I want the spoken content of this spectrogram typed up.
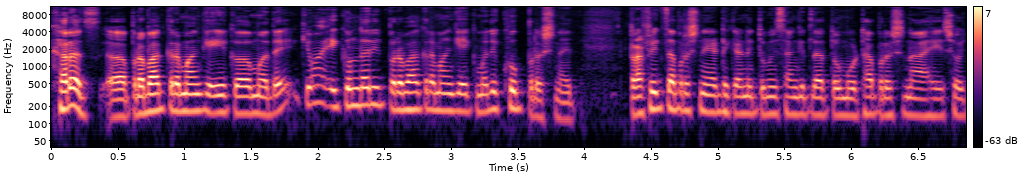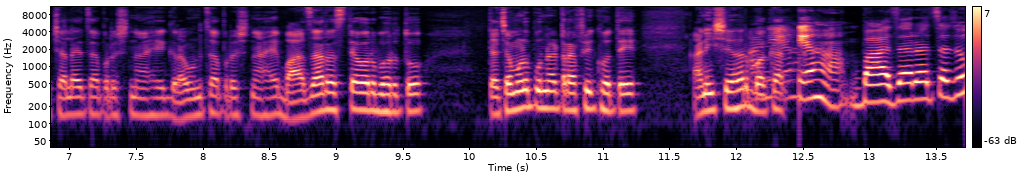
खरंच प्रभाग क्रमांक एक मध्ये किंवा एकंदरीत प्रभाग क्रमांक एक मध्ये खूप प्रश्न आहेत. ट्रॅफिकचा प्रश्न या ठिकाणी तुम्ही सांगितला तो मोठा प्रश्न आहे शौचालयाचा प्रश्न आहे ग्राउंडचा प्रश्न आहे बाजार रस्त्यावर भरतो. त्याच्यामुळे पुन्हा ट्रॅफिक होते. आणि शहर बघा हा बाजाराचा जो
